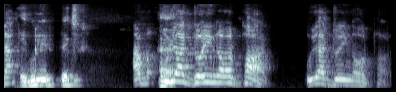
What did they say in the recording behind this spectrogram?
না। এগুলির পেছনে we are doing our part. We are doing our part.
